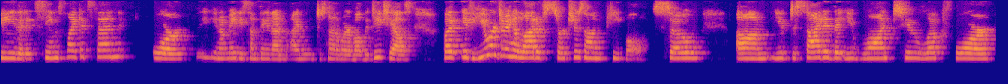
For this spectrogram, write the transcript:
be that it seems like it's then, or, you know, maybe something that I'm, I'm just not aware of all the details. But if you are doing a lot of searches on people, so um, you've decided that you want to look for,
